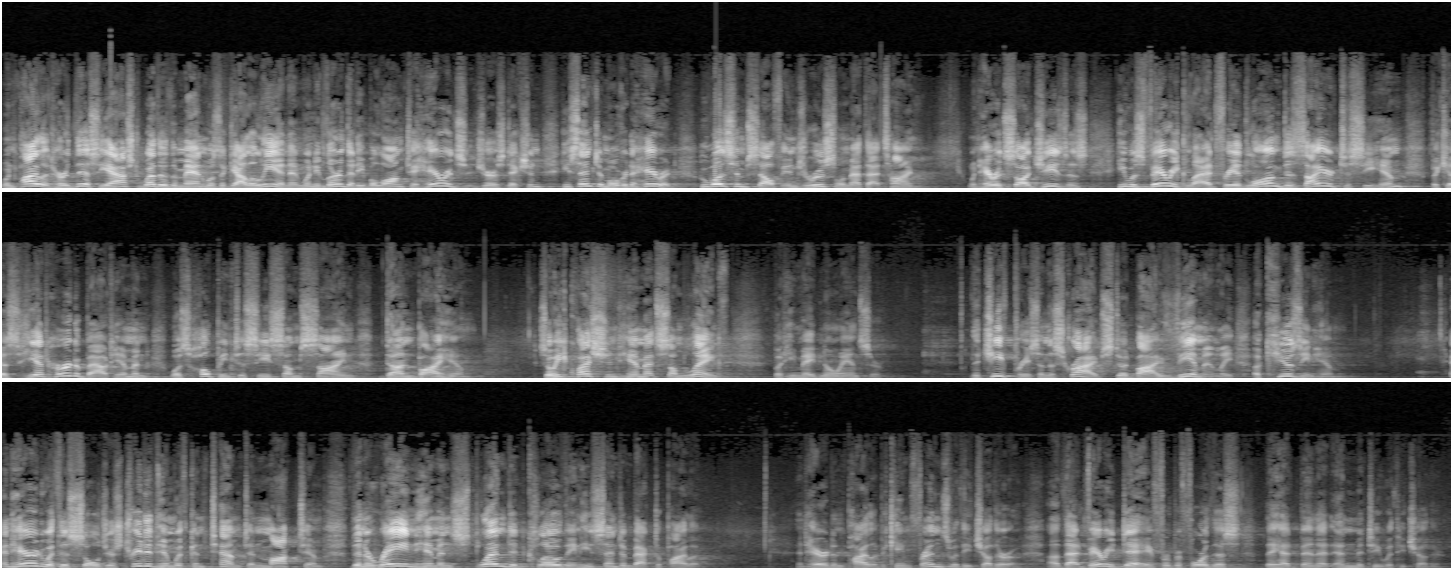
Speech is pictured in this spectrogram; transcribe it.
When Pilate heard this, he asked whether the man was a Galilean, and when he learned that he belonged to Herod's jurisdiction, he sent him over to Herod, who was himself in Jerusalem at that time. When Herod saw Jesus, he was very glad, for he had long desired to see him, because he had heard about him and was hoping to see some sign done by him. So he questioned him at some length, but he made no answer. The chief priests and the scribes stood by, vehemently accusing him. And Herod, with his soldiers, treated him with contempt and mocked him. Then, arraying him in splendid clothing, he sent him back to Pilate. And Herod and Pilate became friends with each other uh, that very day, for before this they had been at enmity with each other.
